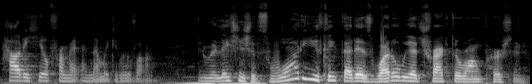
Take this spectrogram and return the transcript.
how to heal from it, and then we can move on. In relationships, why do you think that is? Why do we attract the wrong person?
